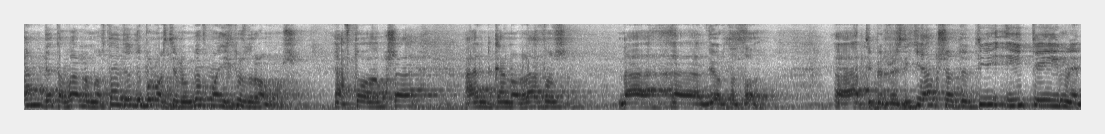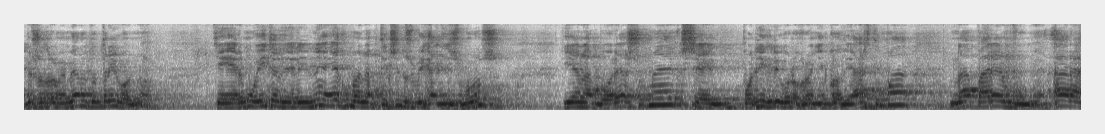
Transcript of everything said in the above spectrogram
αν δεν τα βάλουμε αυτά, δεν μπορούμε να αστυνομεύουμε ανοιχτούς δρόμους. Αυτό άκουσα, αν κάνω λάθος, να ε, διορθωθώ από την πυροσβεστική άκουσα ότι είτε είναι πεζοδρομημένο το τρίγωνο και η Ερμού είτε δεν είναι, έχουμε αναπτύξει τους μηχανισμούς για να μπορέσουμε σε πολύ γρήγορο χρονικό διάστημα να παρέμβουμε. Άρα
